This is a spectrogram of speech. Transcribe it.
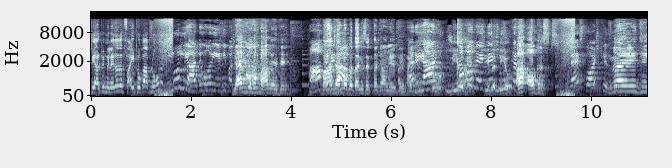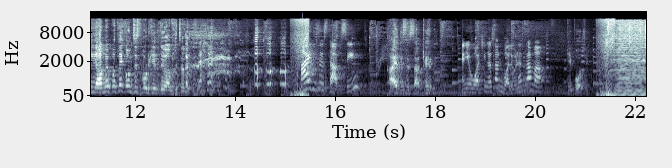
टीआरपी मिलेगा अगर फाइट होगा आप लोगों में। लिया अगर ये नहीं पता यार वो हम वहाँ गए थे। हाँ, वहाँ नहीं सकता कहाँ गए थे। भाई, लियो है, a Leo. shoot करने? हाँ अगस्त मैं स्क्वाश खेलती नहीं जी हमें पता है कौन से स्पोर्ट खेलते हो आप? चलो। Hi, this is Tapsi. Hi this is Saqib and you're watching us on Bollywood Hangama. Keep watching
